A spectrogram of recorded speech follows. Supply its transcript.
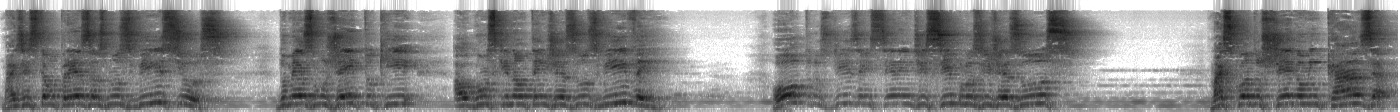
mas estão presas nos vícios, do mesmo jeito que alguns que não têm Jesus vivem. Outros dizem serem discípulos de Jesus, mas quando chegam em casa,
